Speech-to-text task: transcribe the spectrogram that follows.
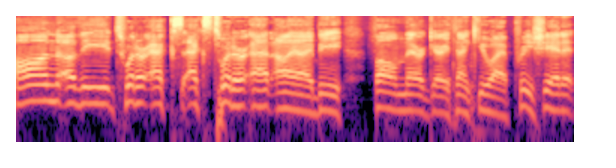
on the Twitter X X Twitter at IIB. Follow him there, Gerry. Thank you. I appreciate it.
